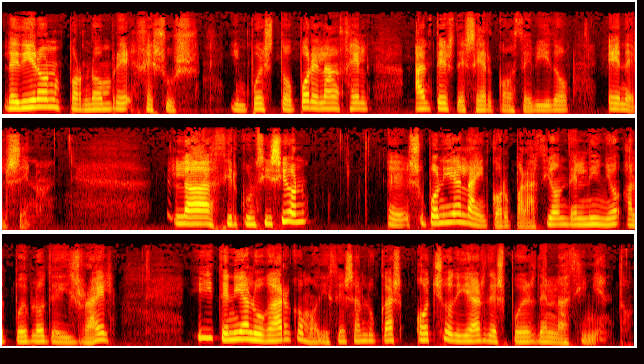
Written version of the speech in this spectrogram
le dieron por nombre Jesús, impuesto por el ángel antes de ser concebido en el seno. La circuncisión eh, suponía la incorporación del niño al pueblo de Israel y tenía lugar, como dice San Lucas, ocho días después del nacimiento.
